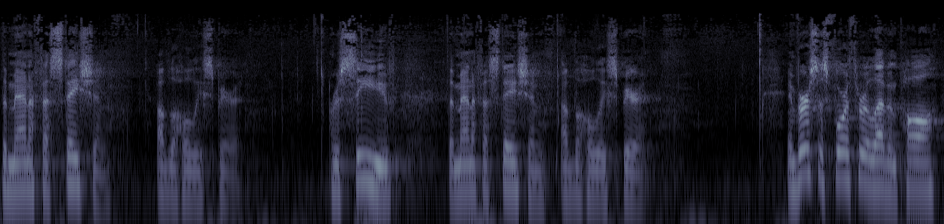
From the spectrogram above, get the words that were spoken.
the manifestation of the Holy Spirit. Receive the manifestation of the Holy Spirit. In verses 4 through 11, Paul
